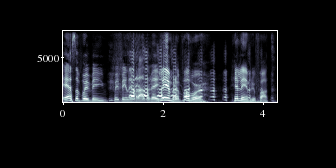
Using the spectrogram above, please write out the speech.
Essa foi bem, foi bem lembrada, velho. Lembra, por favor. Relembre o fato.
